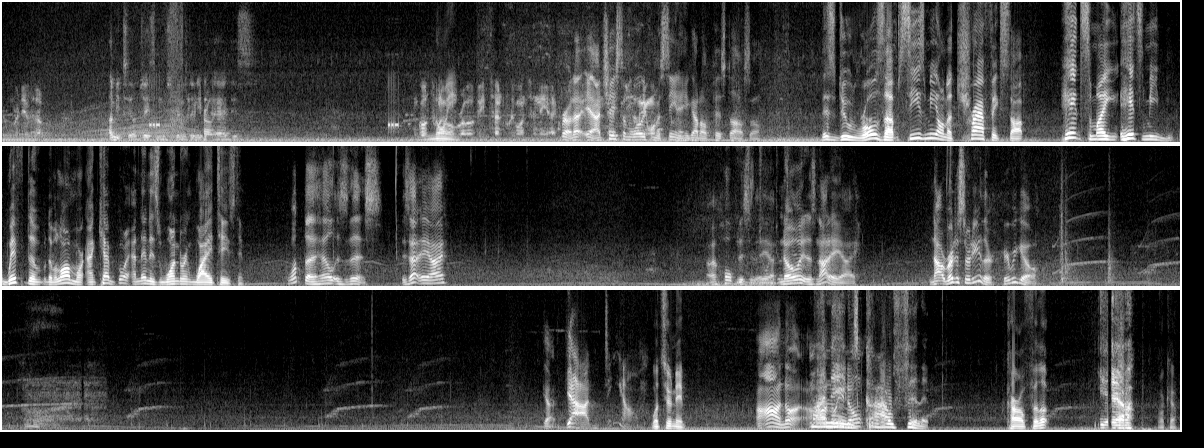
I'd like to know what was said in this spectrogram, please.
Let me tell Jason when he's finished. They need to add this. Annoying. Bro, that yeah, I chased him away from a scene and he got all pissed off. So This dude rolls up, sees me on a traffic stop, hits my hits me with the the lawnmower, and kept going, and then is wondering why I tased him. what the hell is this? Is that AI? I hope this is AI. No, it is not AI. Not registered either. Here we go. God, God damn. What's your name? Uh-uh, no. I- My I really name is don't. Kyle Phillip. Carl Phillip. Yeah. Okay.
